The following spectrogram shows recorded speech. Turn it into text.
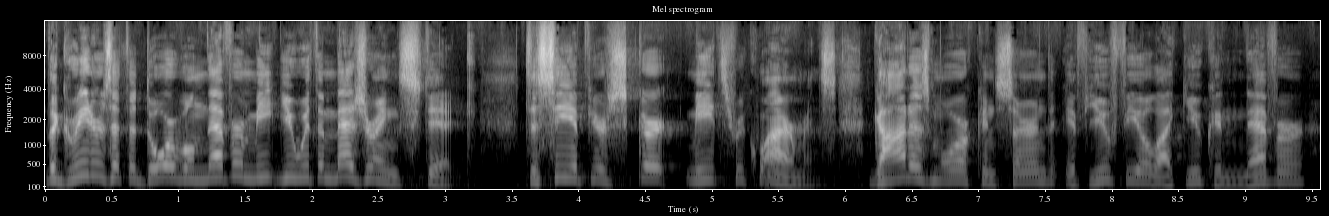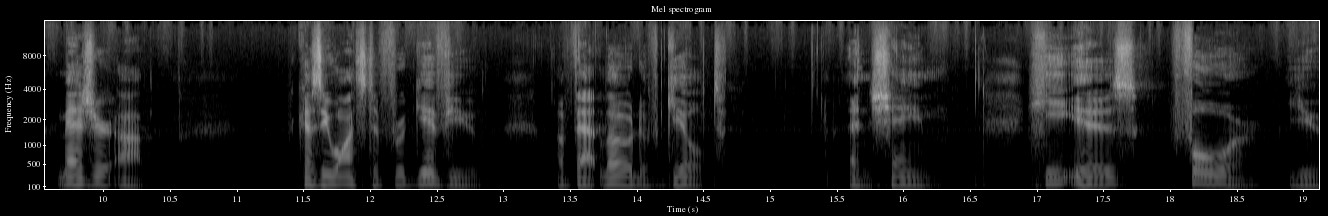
The greeters at the door will never meet you with a measuring stick to see if your skirt meets requirements. God is more concerned if you feel like you can never measure up because he wants to forgive you of that load of guilt and shame. He is for you.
